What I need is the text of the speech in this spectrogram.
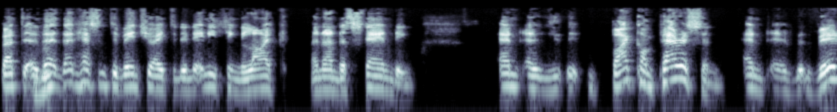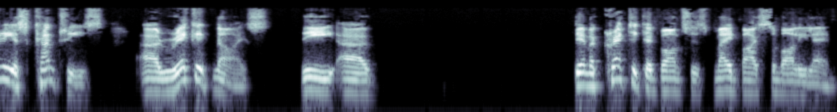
but uh, mm-hmm. that, that hasn't eventuated in anything like an understanding. And uh, by comparison, and uh, various countries uh, recognize the uh, democratic advances made by Somaliland.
